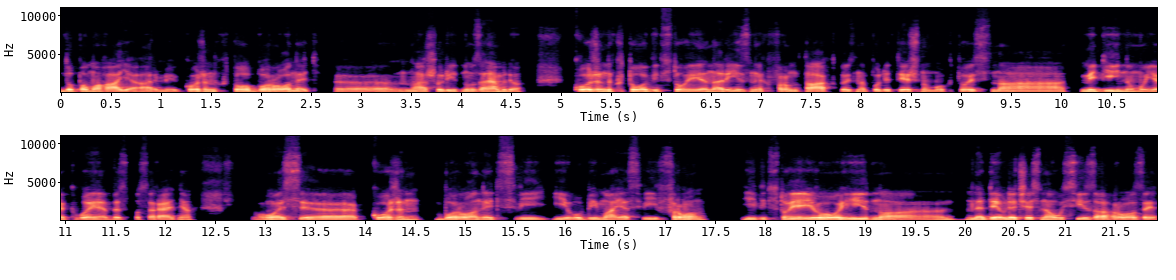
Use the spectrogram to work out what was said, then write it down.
допомагає армії, кожен, хто боронить е, нашу рідну землю, кожен, хто відстоює на різних фронтах, хтось на політичному, хтось на медійному, як ви безпосередньо. Ось е, кожен боронить свій і обіймає свій фронт. І відстоює його гідно, не дивлячись на усі загрози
